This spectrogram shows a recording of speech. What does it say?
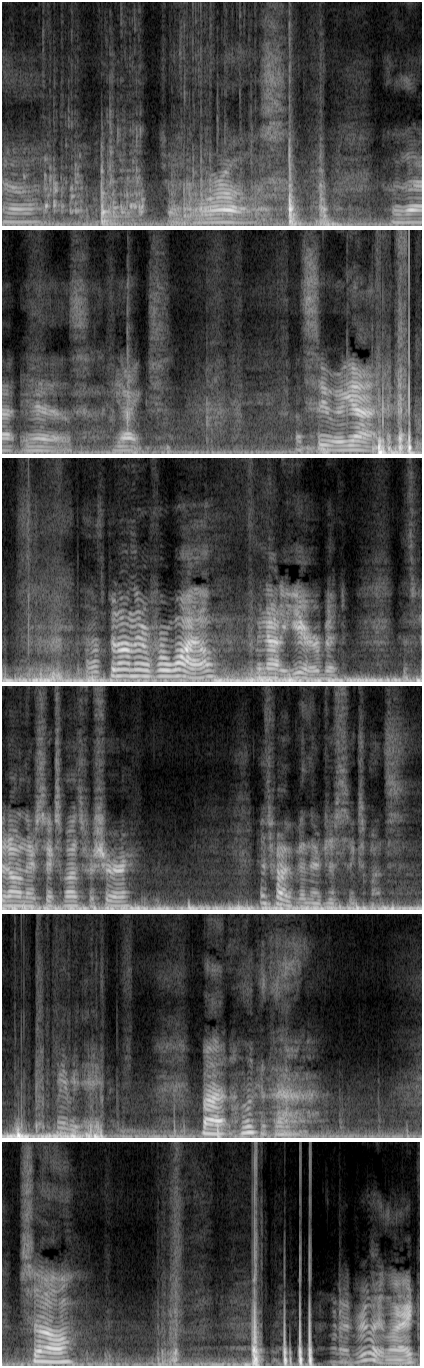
how just gross that is. Yikes. Let's see what we got. Well, it's been on there for a while. I mean, not a year, but it's been on there six months for sure. It's probably been there just six months, maybe eight. But look at that. So, what I'd really like,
